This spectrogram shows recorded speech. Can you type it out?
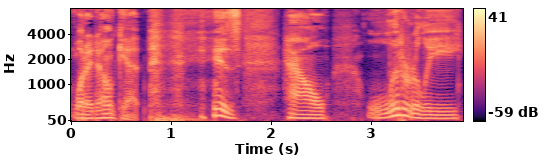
What I don't get is how literally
